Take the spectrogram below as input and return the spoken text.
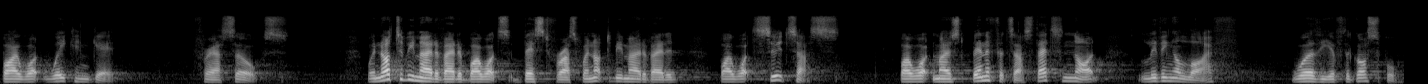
by what we can get for ourselves. We're not to be motivated by what's best for us. We're not to be motivated by what suits us, by what most benefits us. That's not living a life worthy of the gospel.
